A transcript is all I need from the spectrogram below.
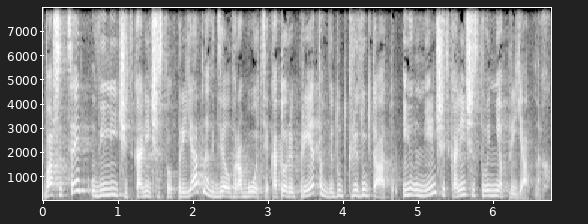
Ваша цель – увеличить количество приятных дел в работе, которые при этом ведут к результату, и уменьшить количество неприятных.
